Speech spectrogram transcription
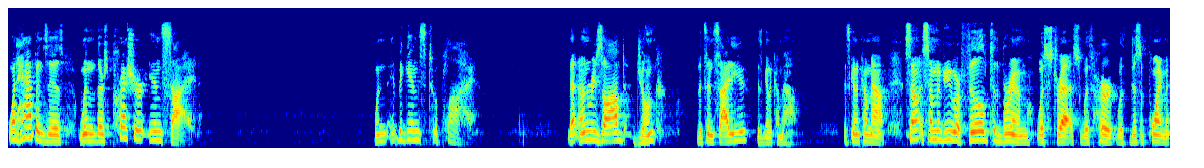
what happens is when there's pressure inside, when it begins to apply, that unresolved junk that's inside of you is going to come out. It's going to come out. Some, some of you are filled to the brim with stress, with hurt, with disappointment,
